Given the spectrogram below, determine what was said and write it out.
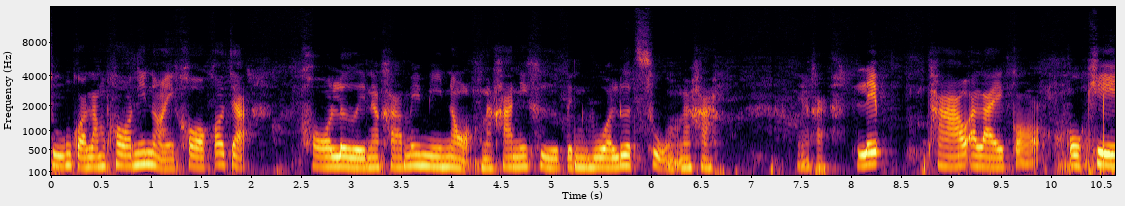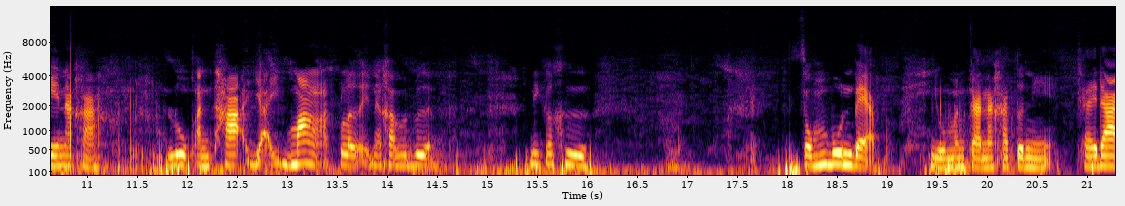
สูงกว่าลำคอนิดหน่อยคอก็จะคอเลยนะคะ ไม่มีหนอกนะคะ นี่คือเป็นวัวเลือดสูงนะคะเนี่ยค่ะ เล็บเท้าอะไรก็โอเคนะคะ ลูกอันทะใหญ่มากเลยนะคะเพื่อนๆนี่ก็คือ สมบูรณ์แบบอยู่เหมือนกันนะคะ ตัวนี้ใช้ได้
